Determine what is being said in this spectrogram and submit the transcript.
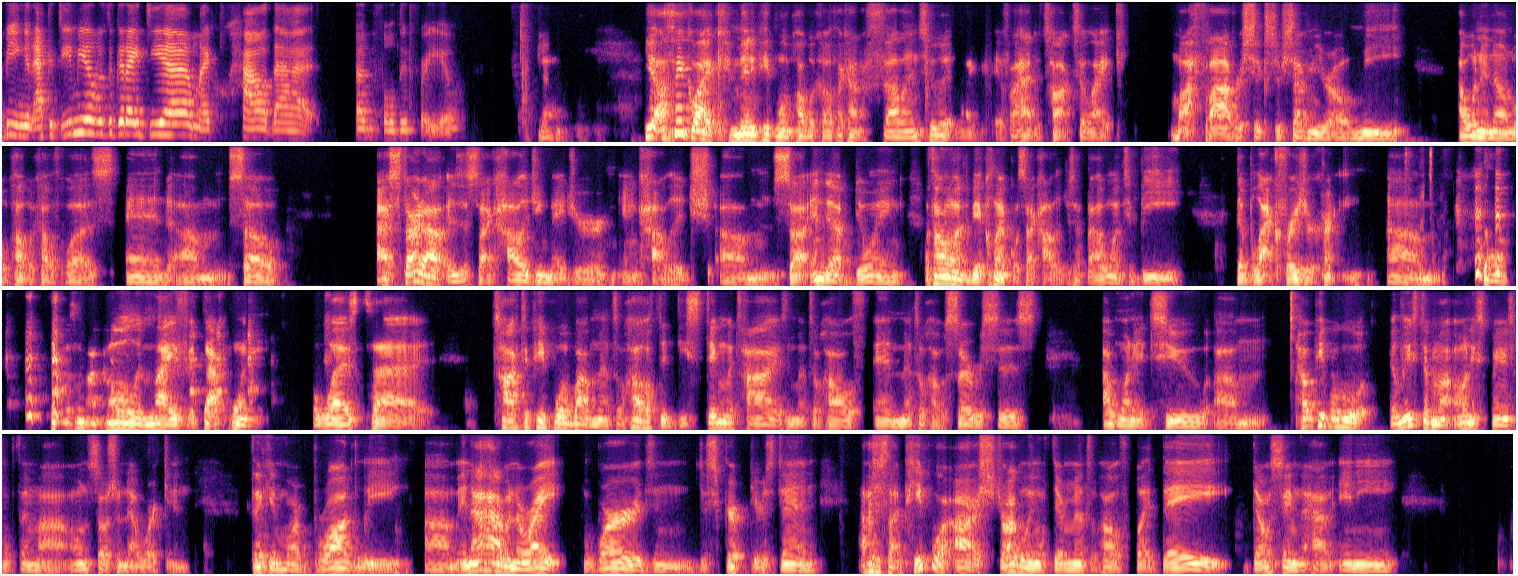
being in academia was a good idea, and like how that unfolded for you. Yeah. Yeah, I think like many people in public health, I kind of fell into it. Like if I had to talk to like my five or six or seven year old me, I wouldn't have known what public health was. And um, so I started out as a psychology major in college. Um, so I ended up doing, I thought I wanted to be a clinical psychologist. I thought I wanted to be the Black Frasier Crane. Um, so that was my goal in life at that point was to talk to people about mental health, to destigmatize mental health and mental health services. I wanted to um, help people who, at least in my own experience within my own social networking, thinking more broadly um, and not having the right words and descriptors, then I was just like, people are struggling with their mental health, but they don't seem to have any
